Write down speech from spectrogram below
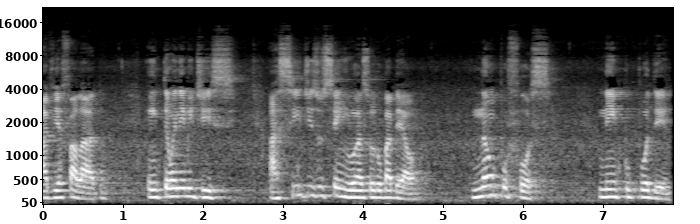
havia falado: Então ele me disse: Assim diz o Senhor a Zorobabel: Não por força, nem por poder,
